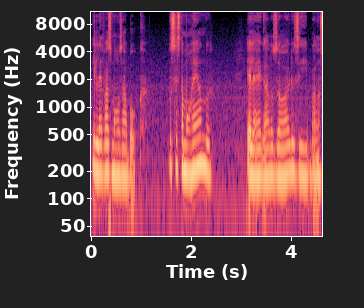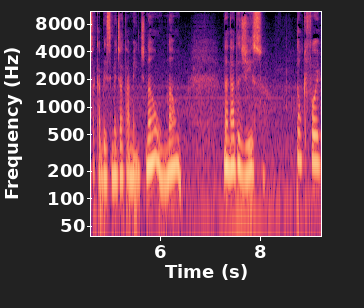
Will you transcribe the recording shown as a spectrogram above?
e levo as mãos à boca. Você está morrendo? Ele arregala os olhos e balança a cabeça imediatamente. Não, não, não é nada disso. Então o que foi?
